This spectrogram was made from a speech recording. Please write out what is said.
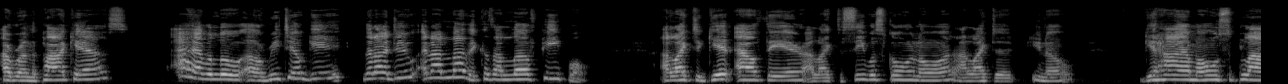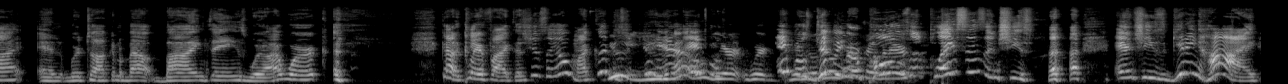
I run the podcast. I have a little uh, retail gig that I do, and I love it because I love people. I like to get out there. I like to see what's going on. I like to, you know, get high on my own supply. And we're talking about buying things where I work. Got to clarify because she'll say, "Oh my You, goodness, you hear know, April- we're we're April's dipping her little words over there. poles in places, and she's and she's getting high.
